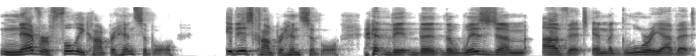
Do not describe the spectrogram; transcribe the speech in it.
never fully comprehensible, it is comprehensible. the, the, the wisdom of it and the glory of it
